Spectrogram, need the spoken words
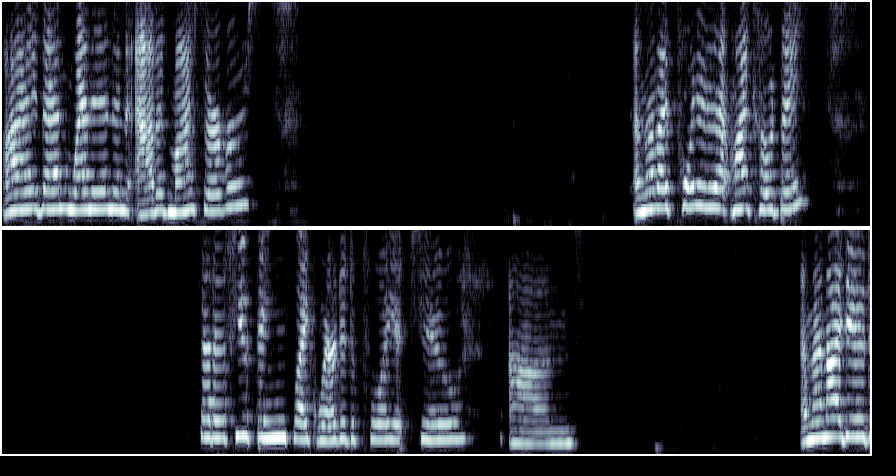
I then went in and added my servers. And then I pointed it at my code base. Said a few things like where to deploy it to. And, and then I did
